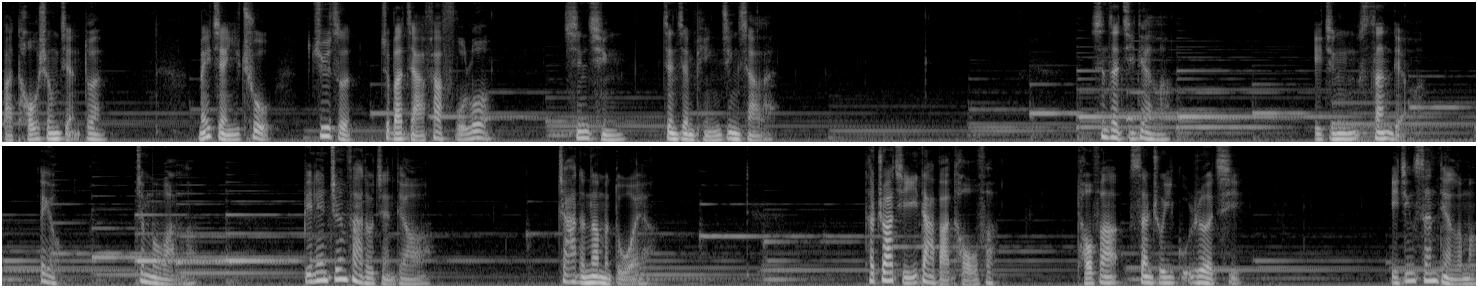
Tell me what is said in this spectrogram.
把头绳剪断。每剪一处，驹子就把假发拂落，心情渐渐平静下来。现在几点了？已经三点了。哎呦，这么晚了，别连真发都剪掉啊！扎的那么多呀！他抓起一大把头发，头发散出一股热气。已经三点了吗？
